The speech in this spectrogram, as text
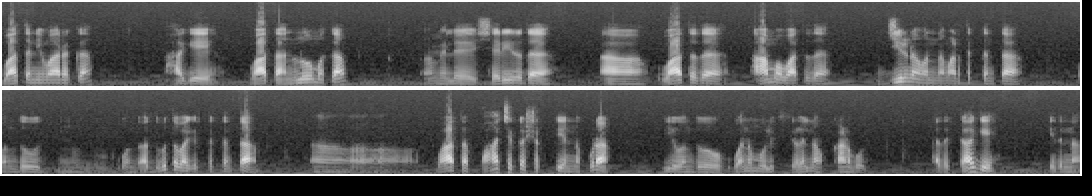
ವಾತ ನಿವಾರಕ ಹಾಗೆ ವಾತ ಅನುಲೋಮಕ, ಆಮೇಲೆ ಶರೀರದ, ಆ ವಾತದ ಆಮವಾತದ ಜೀರ್ಣವನ್ನು ಮಾಡ್ತಕ್ಕಂಥ ಒಂದು ಒಂದು ಅದ್ಭುತವಾಗಿರ್ತಕ್ಕಂಥ ವಾತ ಪಾಚಕ ಶಕ್ತಿಯನ್ನು ಕೂಡ ಈ ಒಂದು ವನಮೂಲಿಕೆಗಳಲ್ಲಿ ನಾವು ಕಾಣ್ಬೋದು. ಅದಕ್ಕಾಗಿ ಇದನ್ನು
